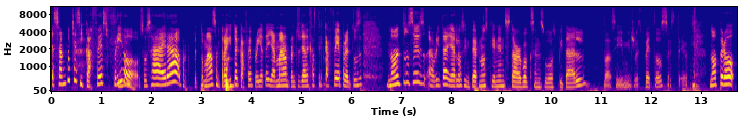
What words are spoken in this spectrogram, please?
Sándwiches y cafés fríos. O sea, era porque te tomabas el traguito de café, pero ya te llamaron, pero entonces ya dejaste el café, pero entonces. No, entonces ahorita ya los internos tienen Starbucks en su hospital. Así, mis respetos. Este. No, pero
